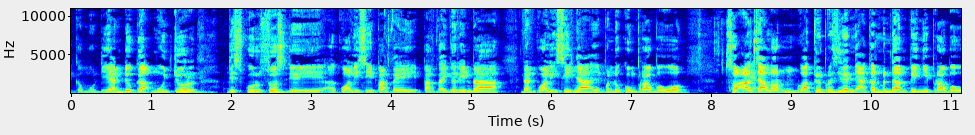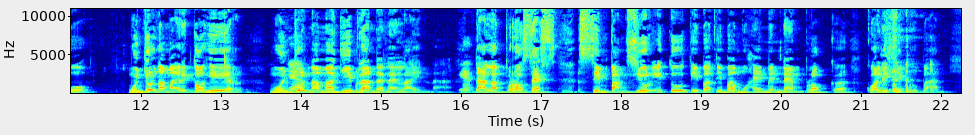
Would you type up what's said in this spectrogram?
kemudian juga muncul diskursus di uh, koalisi partai partai Gerindra dan koalisinya ya, pendukung Prabowo soal yeah. calon wakil presiden yang akan mendampingi Prabowo. Muncul nama Erick Thohir, muncul yeah. nama Gibran dan lain-lain. Nah, yeah. dalam proses simpang siur itu tiba-tiba Muhaimin nemplok ke koalisi perubahan.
